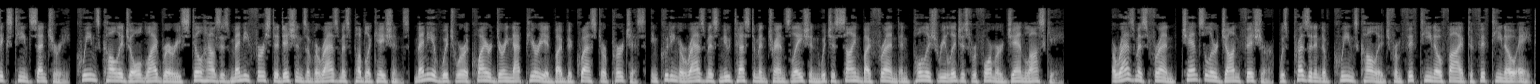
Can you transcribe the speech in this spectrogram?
16th century, Queen's College Old Library still houses many first editions of Erasmus publications, many of which were acquired during that period by bequest or purchase, including Erasmus New Testament translation which is signed by friend and Polish religious reformer Jan Łaski. Erasmus' friend, Chancellor John Fisher, was president of Queen's College from 1505 to 1508.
